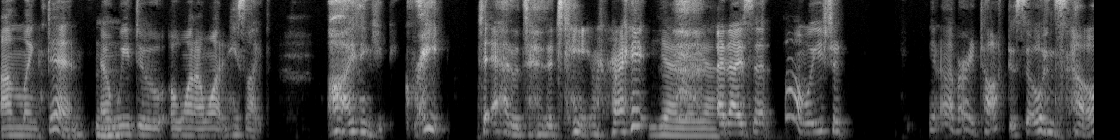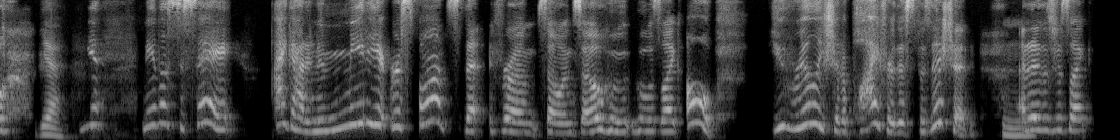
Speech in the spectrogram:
on LinkedIn, mm-hmm. and we do a one-on-one. And he's like, "Oh, I think you'd be great to add to the team, right?" Yeah, yeah, yeah. And I said, "Oh, well, you should." You know, I've already talked to so and so. Yeah. Yeah needless to say, I got an immediate response that from so and so who who was like, "Oh, you really should apply for this position." Mm. And it was just like,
